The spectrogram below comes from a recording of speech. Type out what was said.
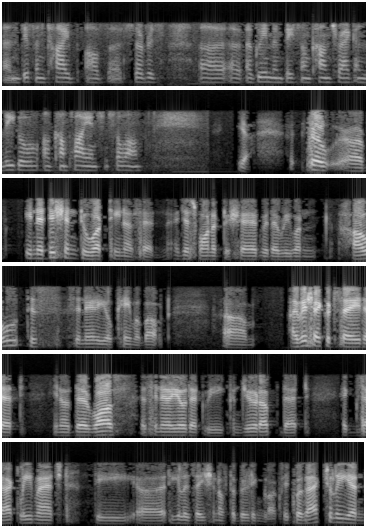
and different type of uh, service uh, agreement based on contract and legal compliance and so on. Yeah. So, uh, in addition to what Tina said, I just wanted to share with everyone how this scenario came about. Um, I wish I could say that you know there was a scenario that we conjured up that exactly matched the uh, realization of the building blocks. It was actually an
